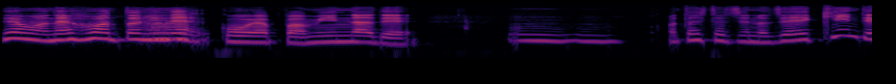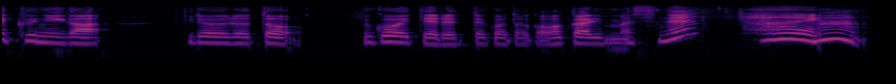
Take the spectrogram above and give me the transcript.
でもね本当にね、はい。こうやっぱみんなでうんうん。私たちの税金で国がいろいろと動いてるってことがわかりますね、はい。うん。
